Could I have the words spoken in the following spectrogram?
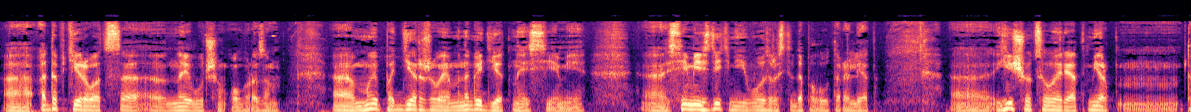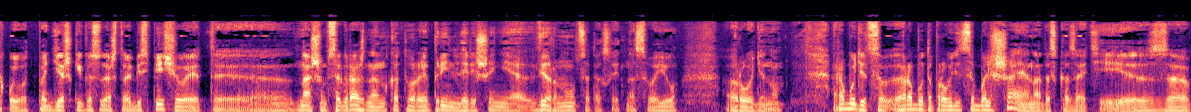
а, адаптироваться э, наилучшим образом. Э, мы поддерживаем многодетные семьи, семьи с детьми в возрасте до полутора лет. Э, еще целый ряд мер такой вот поддержки государства обеспечивает э, нашим согражданам, которые приняли решение вернуться, так сказать, на свою родину. Работится, работа проводится большая, надо сказать, и за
